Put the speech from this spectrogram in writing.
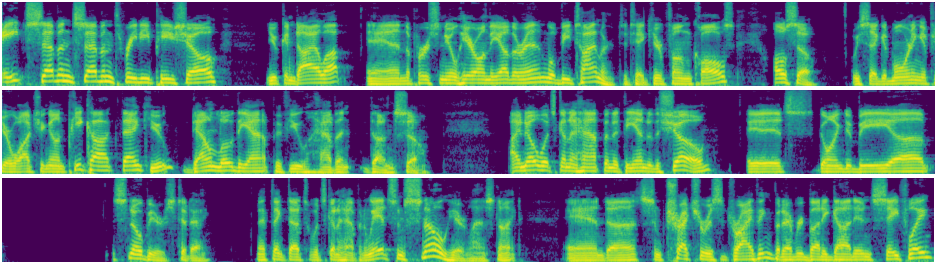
877 3DP Show. You can dial up, and the person you'll hear on the other end will be Tyler to take your phone calls. Also, we say good morning if you're watching on Peacock. Thank you. Download the app if you haven't done so. I know what's going to happen at the end of the show. It's going to be uh, snow beers today. I think that's what's going to happen. We had some snow here last night and uh, some treacherous driving, but everybody got in safely.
